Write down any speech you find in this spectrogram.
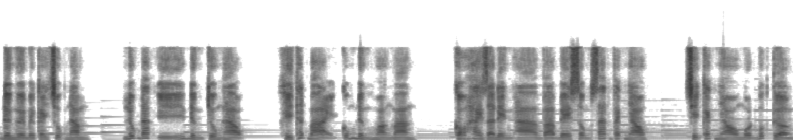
Đời người mấy cái chục năm, lúc đắc ý đừng kiêu hạo, khi thất bại cũng đừng hoang mang. Có hai gia đình A và B sống sát vách nhau, chỉ cách nhau một bức tường.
